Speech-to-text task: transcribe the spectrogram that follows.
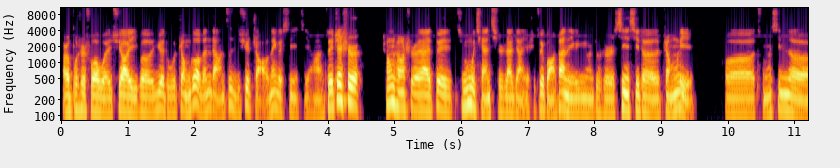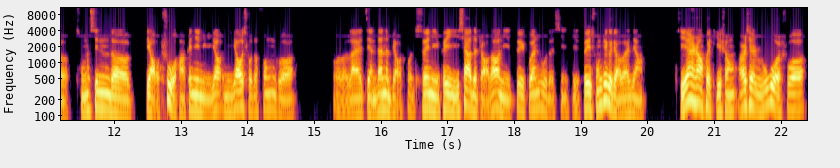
而不是说我需要一个阅读整个文档自己去找那个信息啊。所以这是生成式 AI 最目前其实来讲也是最广泛的一个应用，就是信息的整理和重新的重新的表述哈，根据你要你要求的风格。呃，来简单的表述，所以你可以一下子找到你最关注的信息。所以从这个角度来讲，体验上会提升。而且如果说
